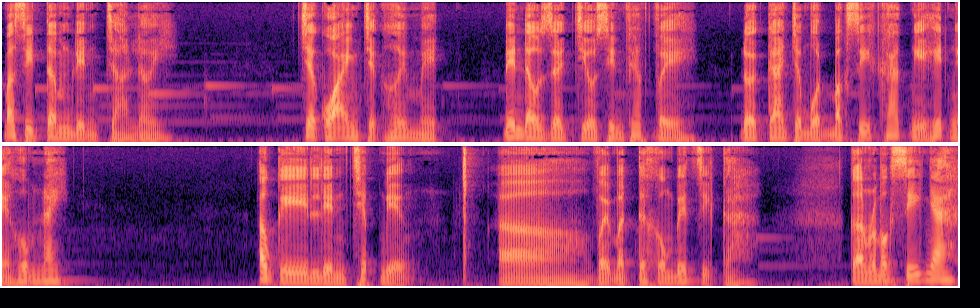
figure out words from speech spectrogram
Bác sĩ Tâm liền trả lời Chiều qua anh trực hơi mệt Đến đầu giờ chiều xin phép về Đổi ca cho một bác sĩ khác nghỉ hết ngày hôm nay. Ông Kỳ liền chép miệng Ờ Vậy mà tôi không biết gì cả. Cảm ơn bác sĩ nha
